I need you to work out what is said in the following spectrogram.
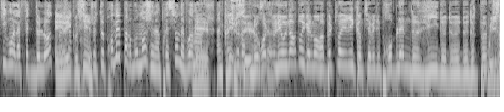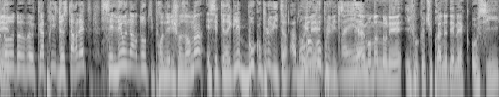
qui vont à la fête de l'autre. Eric aussi. Je te promets, par moment, j'ai l'impression d'avoir un. Le rôle de Leonardo également. Rappelle-toi, Eric, quand il y avait des problèmes de vie, de de de, de peu- Oui, pseudo de, de caprice de Starlet, c'est Leonardo qui prenait les choses en main et c'était réglé beaucoup plus vite. Hein. Ah bon Oui, beaucoup mais- plus vite. Bah, À un moment donné, il faut que tu prennes des mecs aussi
